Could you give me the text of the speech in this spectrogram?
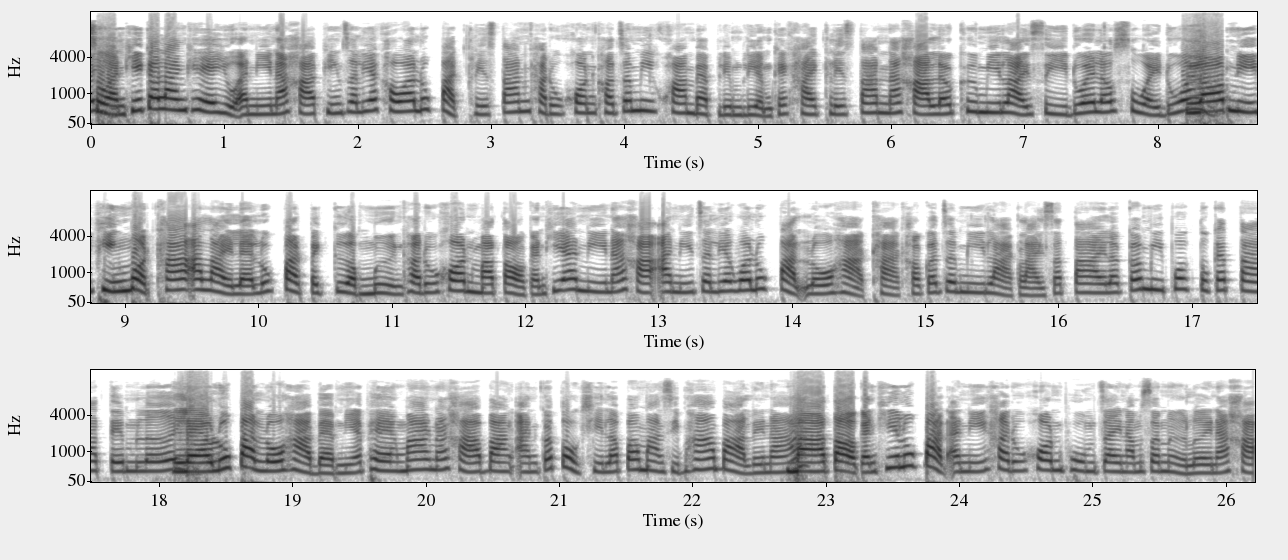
ย ส่วนที่กำลังเทอยู่อันนี้นะคะ พิงจะเรียกเขาว่าลูกปัดคริสตัลค่ะทุกคนเขาจะมีความแบบเหลี่ยมๆคล้ายๆคริสตัลนะคะ แล้วคือมีหลายสีด้วยแล้วสวยด้วย รอบนี้พิงหมดค่าอะไหล่และลูกปัดไปเกือบหมื่นค่ะทุกคนมาต่อกันที่อันนี้นะคะ อันนี้จะเรียกว่าลูกปัดโลหะค่ะ เขาก็จะมีหลากหลายสไตล์ แล้วก็มีพวกตุ๊กตาเต็มเลย แล้วลูกปัดโลหะแบบนี้แพงมากนะคะ บางอันก็ตกชิ้นละประมาณ 15 บาทเลยนะ มาต่อกันที่ลูกปัดอันนี้ค่ะทุกคนภูมิใจนำเสนอเลยนะคะ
